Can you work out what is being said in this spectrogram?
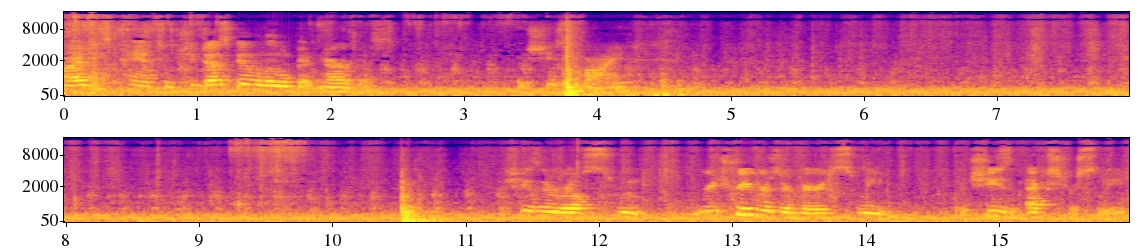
Ivy's panting. She does get a little bit nervous, but she's fine. She's a real sweet. Retrievers are very sweet, but she's extra sweet.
